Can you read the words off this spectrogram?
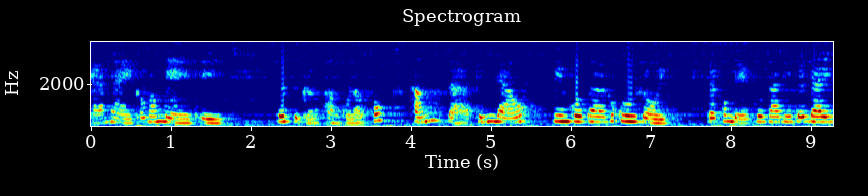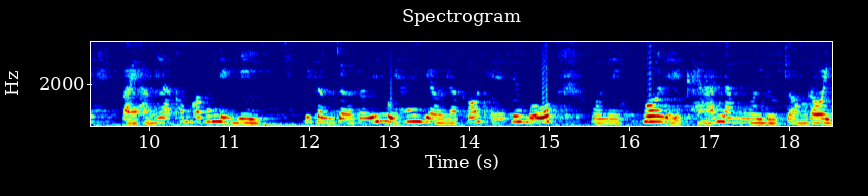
khả này có vấn đề thì với sự cẩn thận của Lão Phúc, hắn đã kính đáo, nhưng cô ta rút lui rồi, sẽ không để cô ta đi tới đây, vậy hẳn là không có vấn đề gì. Chỉ cần chờ tới 12 giờ là có thể tuyên bố ngô lệ, ngô lệ khả là người được chọn rồi.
